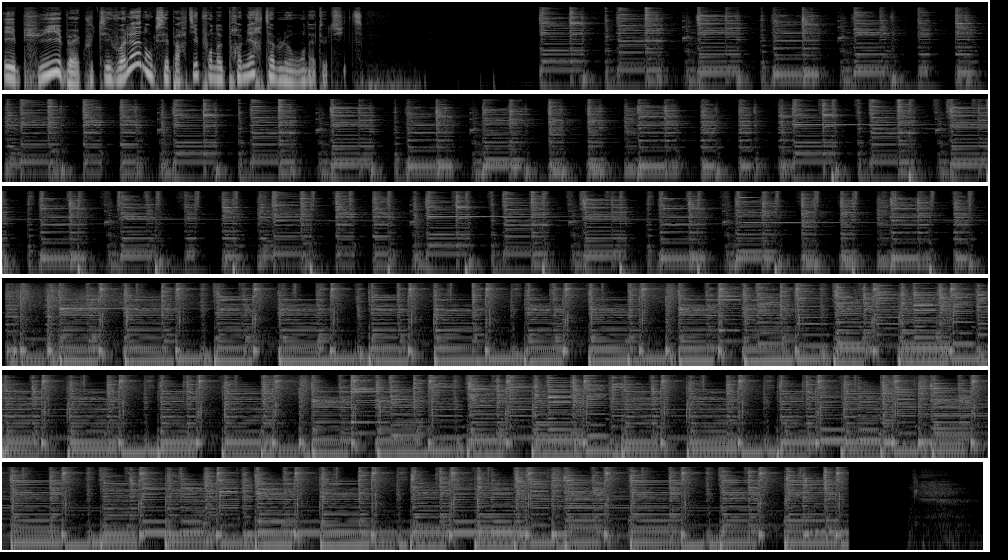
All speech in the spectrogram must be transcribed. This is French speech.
Et puis, bah, écoutez, voilà, donc c'est parti pour notre première table ronde. À tout de suite.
